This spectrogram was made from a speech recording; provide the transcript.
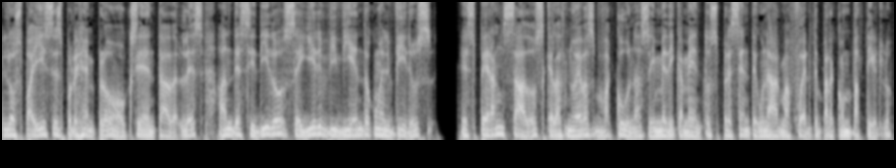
Los países, por ejemplo, occidentales, han decidido seguir viviendo con el virus esperanzados que las nuevas vacunas y medicamentos presenten una arma fuerte para combatirlo.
